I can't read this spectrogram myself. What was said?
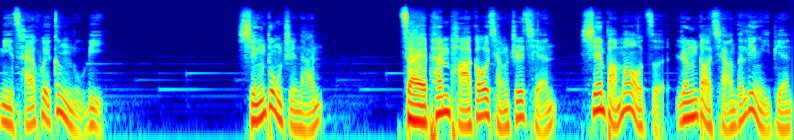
你才会更努力。行动指南：在攀爬高墙之前，先把帽子扔到墙的另一边，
